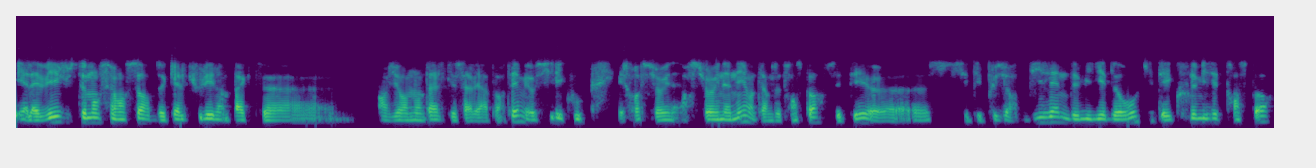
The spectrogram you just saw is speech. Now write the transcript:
Et elle avait justement fait en sorte de calculer l'impact euh, environnemental que ça avait apporté, mais aussi les coûts. Et je crois que sur une, sur une année, en termes de transport, c'était euh, c'était plusieurs dizaines de milliers d'euros qui étaient économisés de transport.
